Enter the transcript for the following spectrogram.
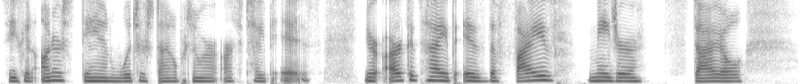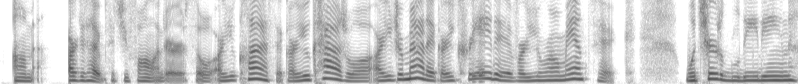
so you can understand what your Stylepreneur archetype is. Your archetype is the five major style um, archetypes that you fall under. So, are you classic? Are you casual? Are you dramatic? Are you creative? Are you romantic? What's your leading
